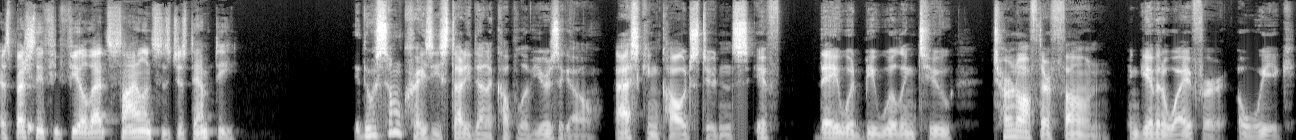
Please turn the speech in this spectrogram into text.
Especially if you feel that silence is just empty. Eh, there was some crazy study done a couple of years ago asking college students if they would be willing to turn off their phone and give it away for a week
